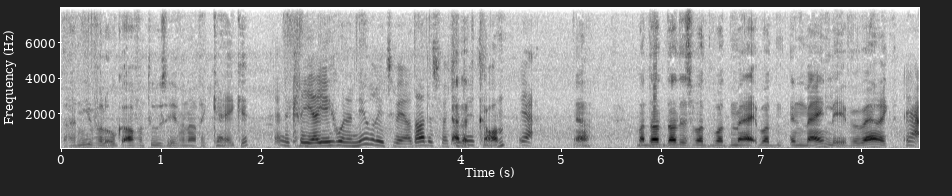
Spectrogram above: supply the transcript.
er in ieder geval ook af en toe eens even naar te kijken. En dan creëer je gewoon een nieuw ritueel. Dat is wat Ja, je dat doet. kan. Ja. ja. Maar dat, dat is wat, wat, mij, wat in mijn leven werkt. Ja.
